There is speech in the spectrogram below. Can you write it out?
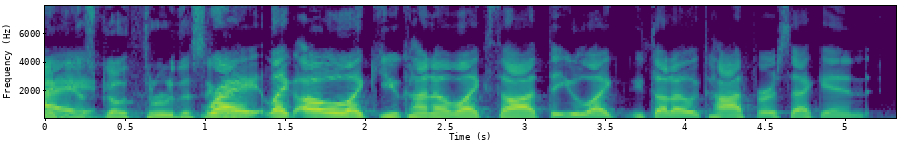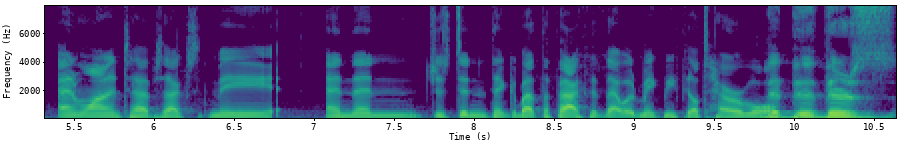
you're making us go through this again. Right, like oh, like you kind of like thought that you like you thought I looked hot for a second and wanted to have sex with me, and then just didn't think about the fact that that would make me feel terrible. Th- th- There's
